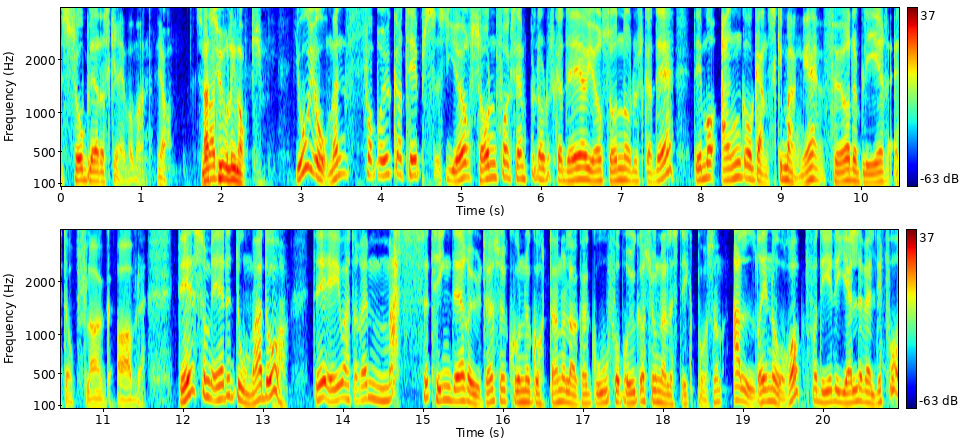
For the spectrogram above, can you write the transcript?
så blir det skrevet om den. Ja. Sånn at- Naturlig nok. Jo, jo, men forbrukertips, gjør sånn for eksempel når du skal det, og gjør sånn når du skal det. Det må angå ganske mange før det blir et oppslag av det. Det som er det dumme da, det er jo at det er masse ting der ute som kunne gått an å lage god forbrukerjournalistikk på, som aldri når opp, fordi det gjelder veldig få.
